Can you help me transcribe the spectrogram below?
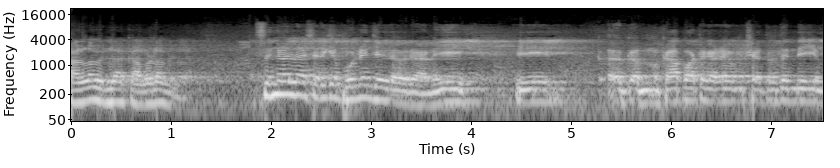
കള്ളമില്ല കവടമില്ല നിങ്ങളെല്ലാം ശരിക്കും പുണ്യം ചെയ്തവരാണ്. ഈ ഈ കാപ്പാട്ട് കഴകം ക്ഷേത്രത്തിന്റെയും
